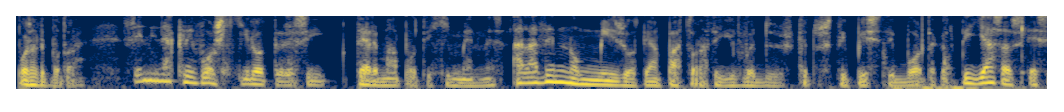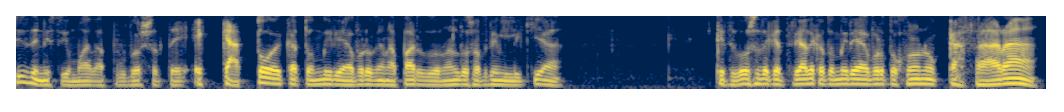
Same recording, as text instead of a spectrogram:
Πώς θα την πω τώρα. Δεν είναι ακριβώς χειρότερες ή τέρμα αποτυχημένες, αλλά δεν νομίζω ότι αν πας τώρα στη Juventus και τους χτυπήσεις την πόρτα και τους πει Γεια σας, εσείς δεν είστε η ομάδα που δώσατε 100 εκατομμύρια ευρώ για να πάρετε τον άλλο σε αυτήν την ηλικία και τη δώσατε 30 εκατομμύρια ευρώ το χρόνο καθαρά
